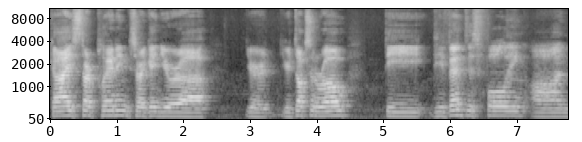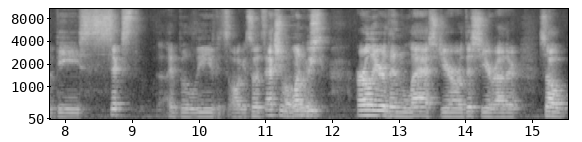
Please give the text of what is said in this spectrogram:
guys, start planning. Start getting your uh, your your ducks in a row. The the event is falling on the sixth, I believe it's August. So it's actually Oh, one August. week earlier than last year or this year rather. So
